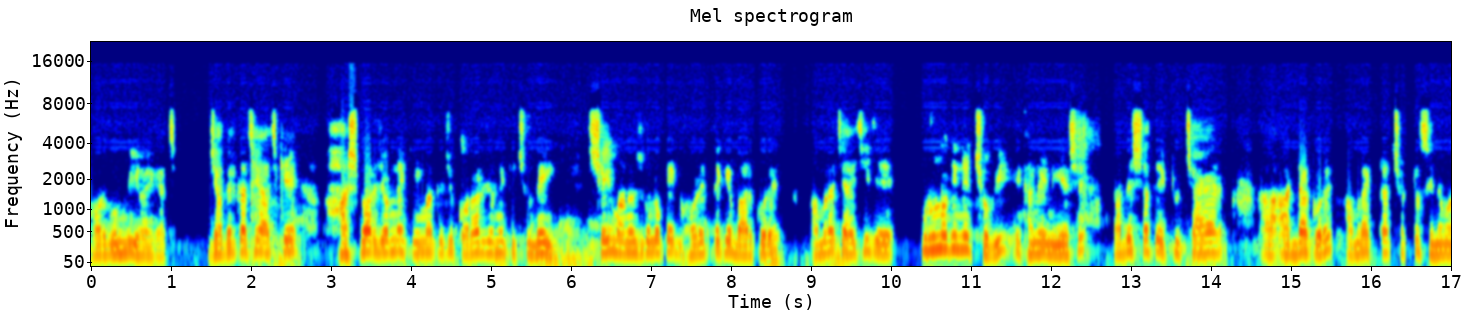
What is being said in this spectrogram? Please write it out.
ঘরবন্দি হয়ে গেছে, যাদের কাছে আজকে হাসবার জন্য কিংবা কিছু করার জন্য কিছু নেই, সেই মানুষগুলোকে ঘরের থেকে বার করে আমরা চাইছি যে পুরোনো দিনের ছবি এখানে নিয়ে এসে তাদের সাথে একটু চায়ের আড্ডা করে আমরা একটা ছোট্ট সিনেমা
